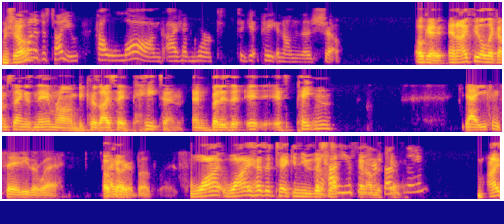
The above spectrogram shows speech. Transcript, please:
Michelle? I want to just tell you how long I have worked to get Peyton on this show. Okay, and I feel like I'm saying his name wrong because I say Peyton, and but is it, it it's Peyton? Yeah, you can say it either way. Okay. I hear it both ways. Why why has it taken you this Wait, how long? How do you say your son's show? name? I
